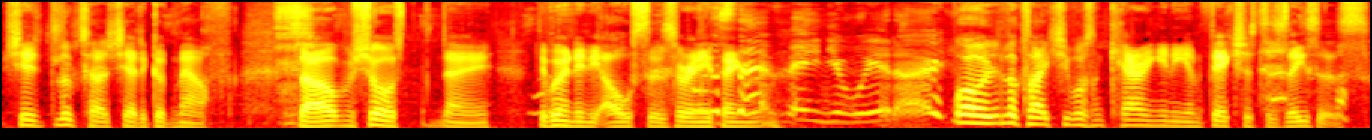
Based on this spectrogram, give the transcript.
She looked like she had a good mouth. So I'm sure. No there weren't any ulcers or anything. What does that mean, you weirdo? Well, it looked like she wasn't carrying any infectious diseases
